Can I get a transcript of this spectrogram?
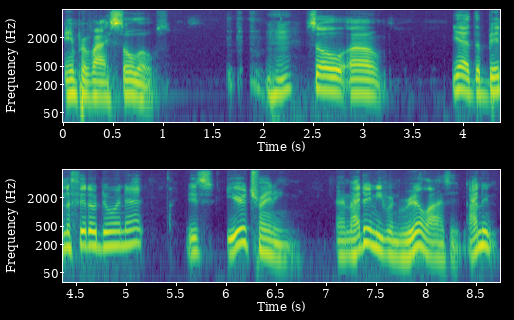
improvised solos. Mm-hmm. So, um, yeah, the benefit of doing that is ear training, and I didn't even realize it. I didn't.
